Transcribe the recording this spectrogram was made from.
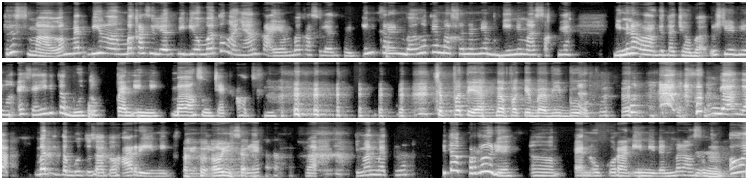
Terus malam Matt bilang mbak kasih lihat video mbak tuh nggak nyangka ya mbak kasih lihat video. Ini keren banget ya makanannya begini masaknya. Gimana kalau kita coba? Terus dia bilang eh kayaknya kita butuh pen ini. Mbak langsung check out cepet ya nggak pakai babi bu enggak enggak mbak tetap butuh satu hari ini. Oh iya. Cuman Matt kita perlu deh uh, pen ukuran ini. Dan mbak langsung mm. oh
